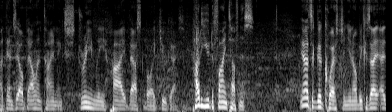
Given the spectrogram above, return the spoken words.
uh, Denzel Valentine, extremely high basketball IQ guys. How do you define toughness? Yeah, that's a good question, you know, because I, I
